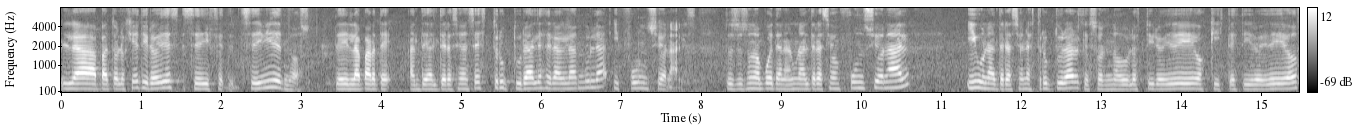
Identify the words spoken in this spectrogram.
la patología de tiroides se, se divide en dos, de la parte de alteraciones estructurales de la glándula y funcionales. Entonces uno puede tener una alteración funcional y una alteración estructural, que son nódulos tiroideos, quistes tiroideos.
